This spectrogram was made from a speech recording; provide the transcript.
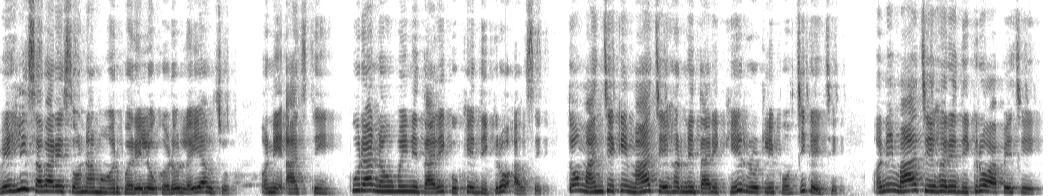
વહેલી સવારે સોના મોહર ભરેલો ઘડો લઈ આવજો અને આજથી પૂરા નવ મહિને તારી કુખે દીકરો આવશે. તો માનજે કે મા ચેહરને તારી ખીર રોટલી પહોંચી ગઈ છે. અને મા ચેહરે દીકરો આપે છે,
